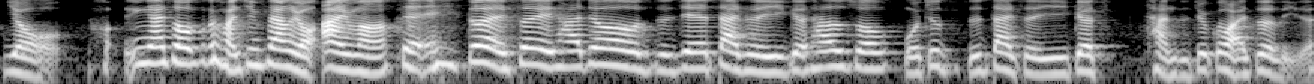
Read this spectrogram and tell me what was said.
有。应该说对环境非常有爱吗？对对，所以他就直接带着一个，他就说我就只是带着一个铲子就过来这里了。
